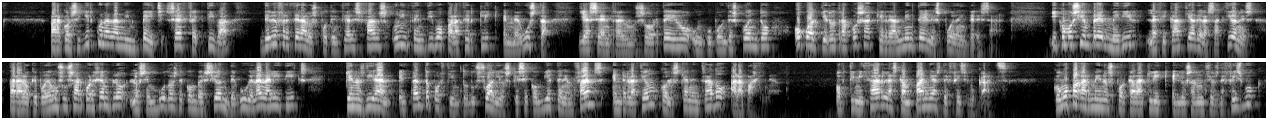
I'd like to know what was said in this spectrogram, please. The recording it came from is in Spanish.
Para conseguir que una landing page sea efectiva, debe ofrecer a los potenciales fans un incentivo para hacer clic en me gusta, ya sea entrar en un sorteo, un cupón descuento o cualquier otra cosa que realmente les pueda interesar. Y como siempre, medir la eficacia de las acciones, para lo que podemos usar, por ejemplo, los embudos de conversión de Google Analytics que nos dirán el tanto por ciento de usuarios que se convierten en fans en relación con los que han entrado a la página. Optimizar las campañas de Facebook Ads. ¿Cómo pagar menos por cada clic en los anuncios de Facebook?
